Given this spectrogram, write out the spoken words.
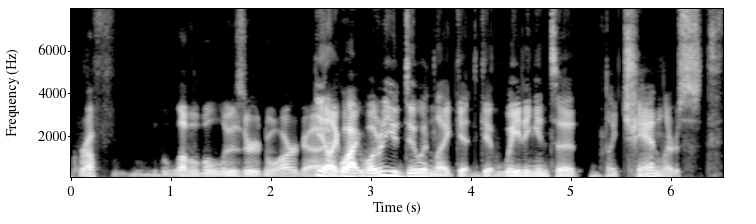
gruff, lovable loser noir guy. yeah, like why? What are you doing? Like, get get wading into like Chandler's th-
